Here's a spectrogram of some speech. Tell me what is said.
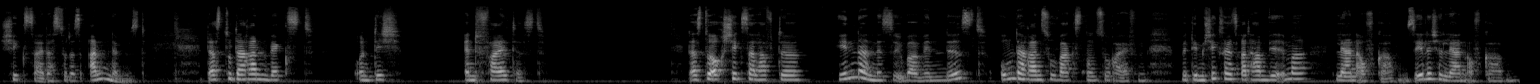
Schicksal, dass du das annimmst, dass du daran wächst und dich entfaltest. Dass du auch schicksalhafte Hindernisse überwindest, um daran zu wachsen und zu reifen. Mit dem Schicksalsrad haben wir immer Lernaufgaben, seelische Lernaufgaben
